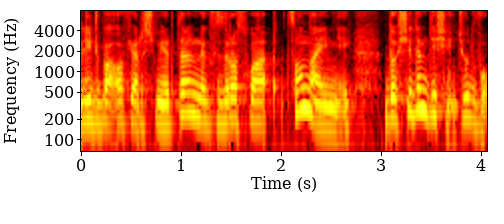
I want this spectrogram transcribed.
Liczba ofiar śmiertelnych wzrosła co najmniej do 72.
